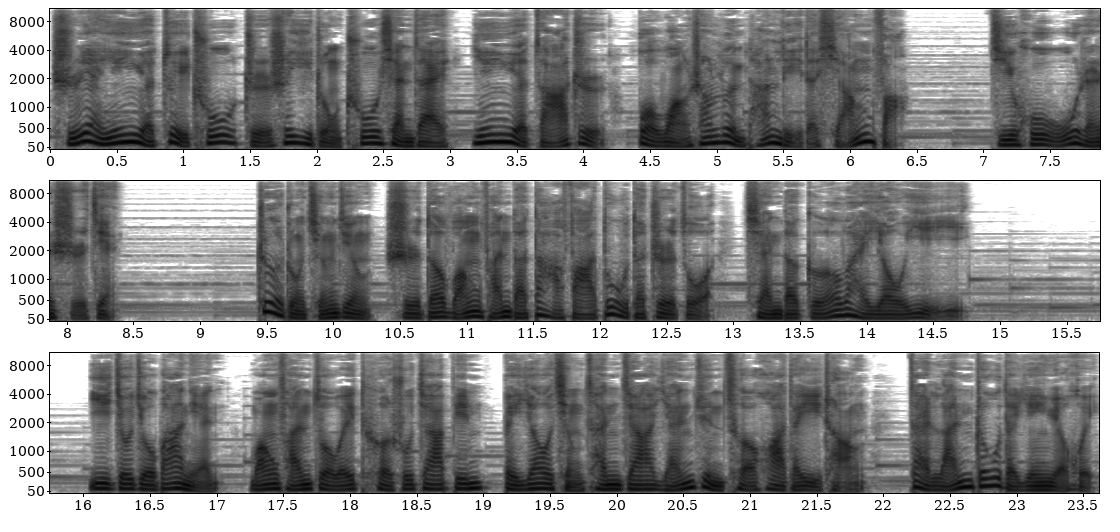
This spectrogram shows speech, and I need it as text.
实验音乐最初只是一种出现在音乐杂志或网上论坛里的想法，几乎无人实践。这种情境使得王凡的大法度的制作显得格外有意义。一九九八年。王凡作为特殊嘉宾被邀请参加严峻策划的一场在兰州的音乐会。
